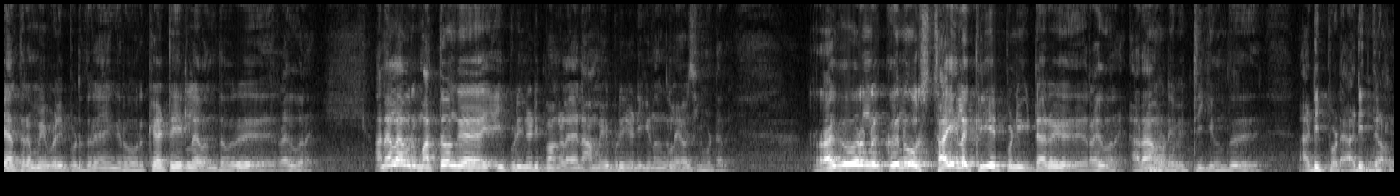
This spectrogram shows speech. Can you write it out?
என் திறமையை வெளிப்படுத்துகிறேங்கிற ஒரு கேட்டகரியில் வந்தவர் ரகுவரன். அதனால் அவர் மற்றவங்க இப்படி நடிப்பாங்களே நாம் எப்படி நடிக்கணுங்கலாம் யோசிக்க மாட்டார். ரகுவரனுக்குன்னு ஒரு ஸ்டைலை கிரியேட் பண்ணிக்கிட்டாரு ரகுவரன். அதான் அவருடைய வெற்றிக்கு வந்து அடிப்படை அடித்தளம்.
